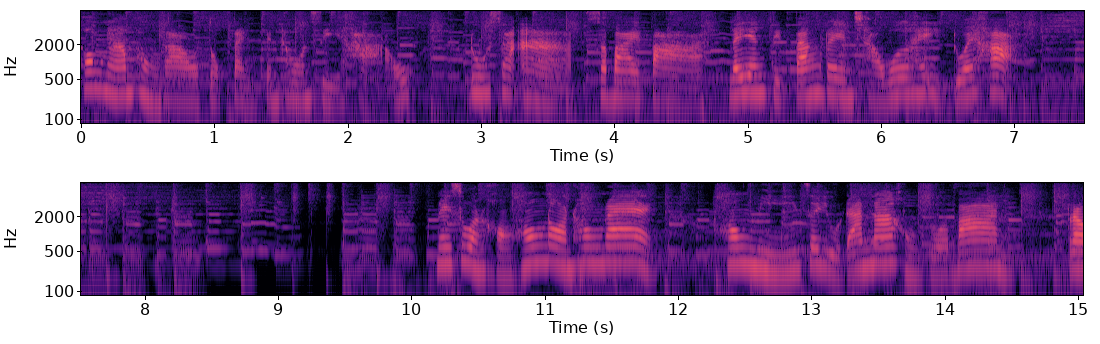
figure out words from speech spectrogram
ห้องน้ำของเราตกแต่งเป็นโทนสีขาว ดูสะอาด สบายตา และยังติดตั้งเรนชาวเวอร์ให้อีกด้วยค่ะ ในส่วนของห้องนอนห้องแรก ห้องนี้จะอยู่ด้านหน้าของตัวบ้าน เรา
